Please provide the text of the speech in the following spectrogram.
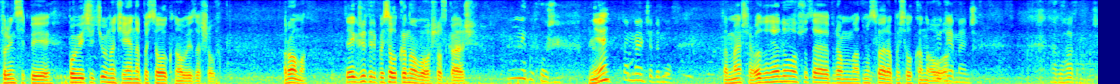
В принципі, по відчуттю, наче я на посілок новий зайшов. Рома, ти як житель посілка нового, що скажеш? Не похоже. Ні? Там менше домов. Там менше. От я думав, що це прям атмосфера посілка нового. Людей менше. Набагато менше.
